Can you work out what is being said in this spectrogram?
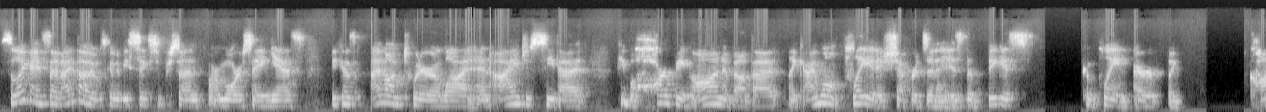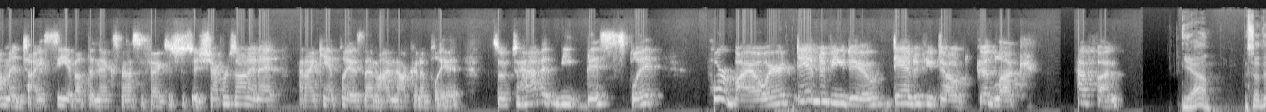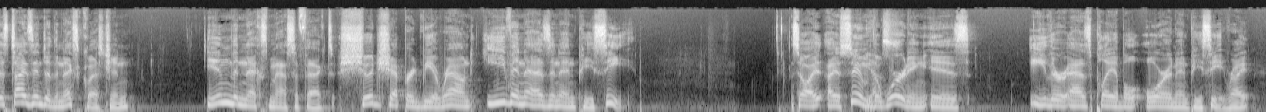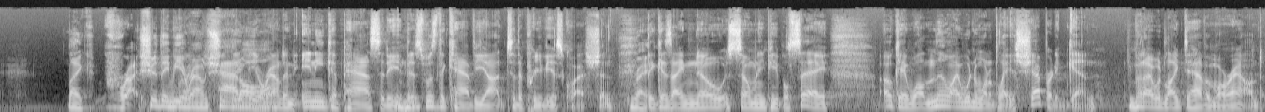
So, like I said, I thought it was going to be 60% or more saying yes because I'm on Twitter a lot and I just see that people harping on about that. Like, I won't play it if Shepard's in it, is the biggest complaint or like comment I see about the next Mass Effect. It's just if Shepard's not in it and I can't play as them, I'm not going to play it. So, to have it be this split, poor BioWare, damned if you do, damned if you don't. Good luck. Have fun. Yeah. So, this ties into the next question in the next Mass Effect, should Shepard be around even as an NPC? So I, I assume Yes. the wording is either as playable or an NPC, right? Like, Right. should they be Right. around Should at they all? be around in any capacity? Mm-hmm. This was the caveat to the previous question. Right. Because I know so many people say, okay, well, no, I wouldn't want to play as Shepard again, but I would like to have him around.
